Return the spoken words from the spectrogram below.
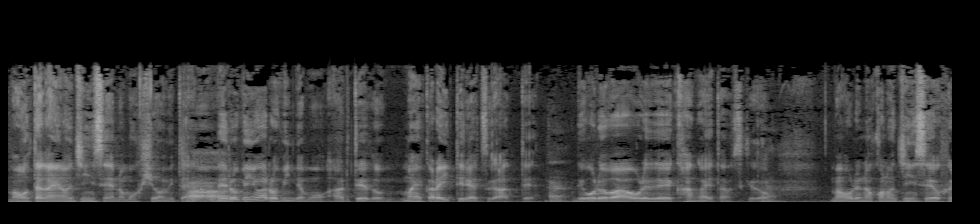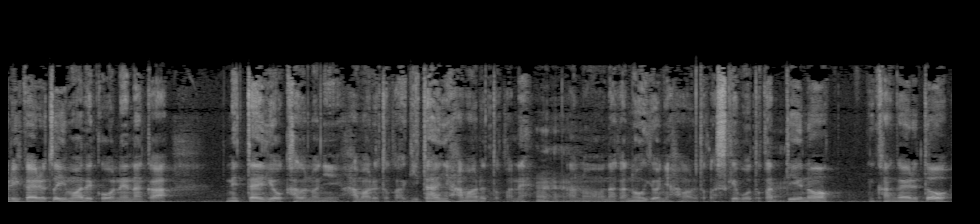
まあ、お互いの人生の目標みたいな。でロビンはロビンでもある程度前から言ってるやつがあって、はい。で俺は俺で考えたんですけど、はい。まあ、俺のこの人生を振り返ると今までこうねなんか熱帯魚を飼うのにハマるとかギターにはまるとかね、はいはいはい。あのなんか農業にはまるとかスケボーとかっていうのを考えると、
